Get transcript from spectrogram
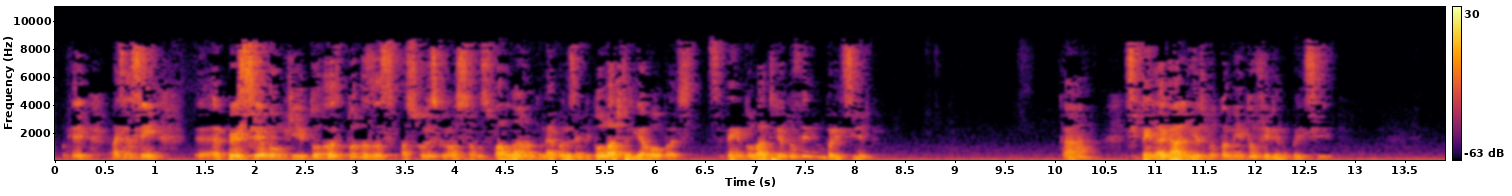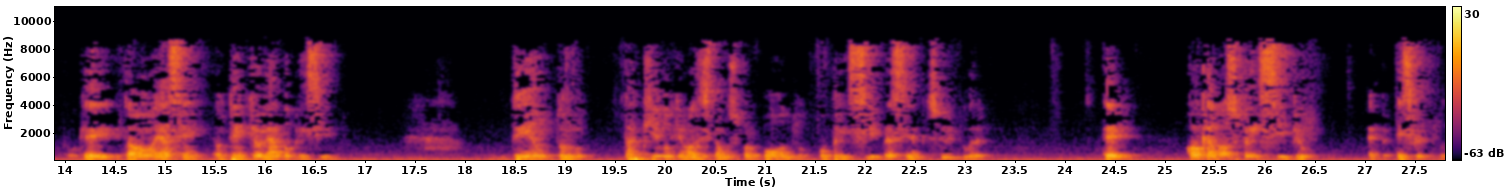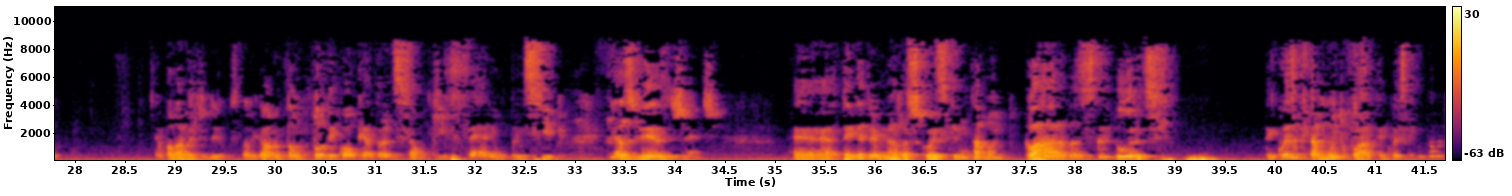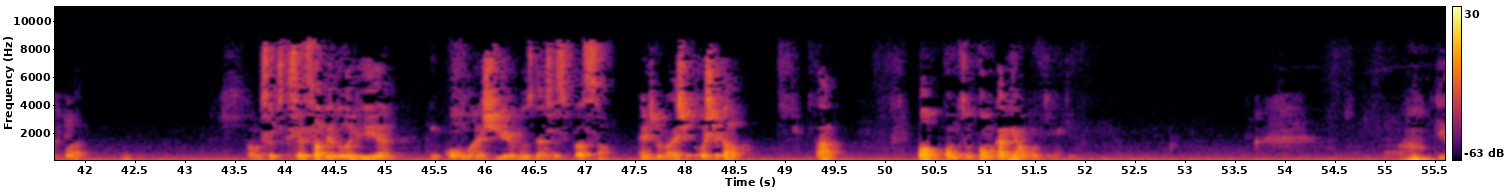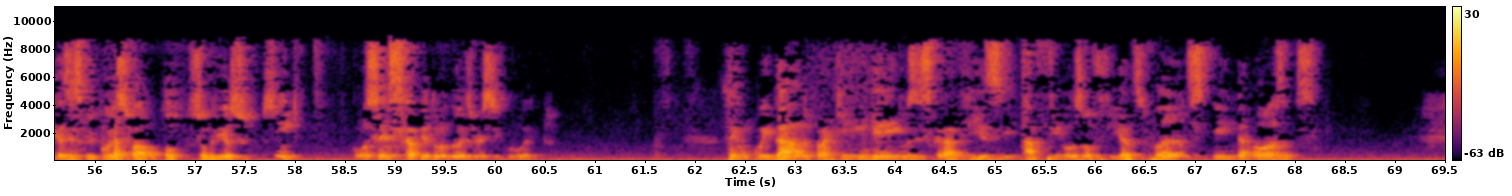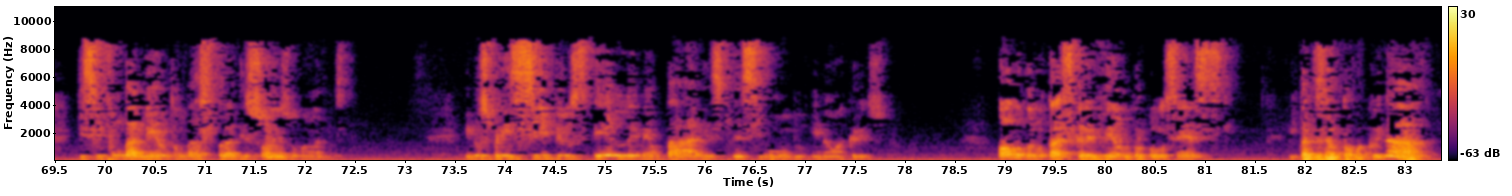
Ok. Mas assim, eh, percebam que todas, todas as, as coisas que nós estamos falando, né, por exemplo, idolatria, opa, se tem idolatria, eu estou ferindo um princípio. Tá? Se tem legalismo, eu também estou ferindo um princípio. Ok? Então é assim, eu tenho que olhar para o princípio. Dentro daquilo que nós estamos propondo, o princípio é sempre escritura. Ok? Qual que é o nosso princípio? É a escritura. A palavra de Deus, tá legal? Então, toda e qualquer tradição que fere um princípio, e às vezes, gente, é, tem determinadas coisas que não está muito clara nas escrituras. Tem coisa que está muito clara, tem coisa que não está muito clara. Então, você precisa ter sabedoria em como agirmos nessa situação. A gente vai, vou chegar lá, tá? Bom, vamos, vamos caminhar um pouquinho aqui. O que, que as escrituras falam pouco sobre isso? Sim. Colossenses capítulo 2, versículo 8. Tenham cuidado para que ninguém os escravize a filosofias vãs e enganosas, que se fundamentam nas tradições humanas e nos princípios elementares desse mundo e não a Cristo. Paulo, quando está escrevendo para Colossenses, ele está dizendo: toma cuidado,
